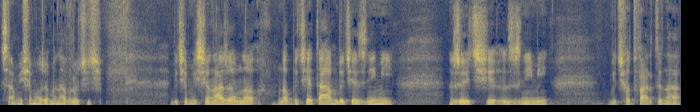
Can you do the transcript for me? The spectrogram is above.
sami się możemy nawrócić. Bycie misjonarzem, no, no bycie tam, bycie z nimi, żyć z nimi, być otwarty na,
